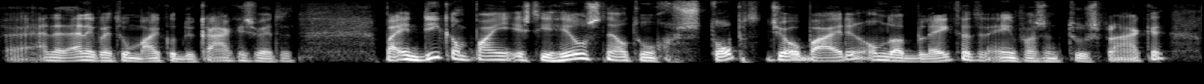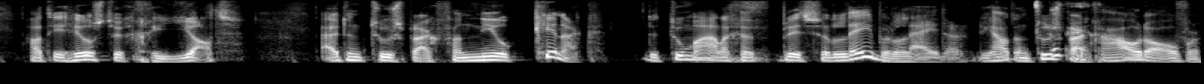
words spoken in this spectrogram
Eh, en uiteindelijk werd toen Michael Dukakis werd het. Maar in die campagne is hij heel snel toen gestopt, Joe Biden. Omdat bleek dat in een van zijn toespraken had hij heel stuk gejat uit een toespraak van Neil Kinnock. De toenmalige Britse Labour-leider. Die had een toespraak gehouden over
